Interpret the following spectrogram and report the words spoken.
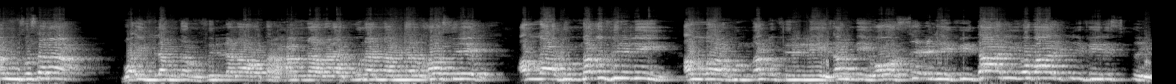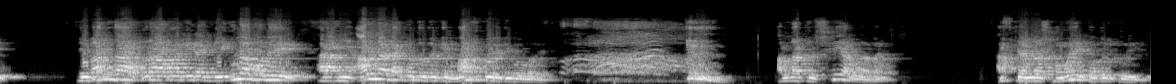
আনফুসানা ওয়া ইন লাম তাগফির লানা ওয়া তারহামনা লানাকুনান্না মিনাল খাসিরিন। اللهم اغفر لي اللهم اغفر لي ذنبي ووسع لي في داري وبارك لي في رزقي যে বান্দা তোরা আমাকে ডাকবে এগুলা বলে আর আমি আল্লাহ ডাকবো তোদেরকে মাফ করে দিব বলে আল্লাহ তো সেই আল্লাহ ভাই আজকে আমরা সময়ের কদর করি না।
